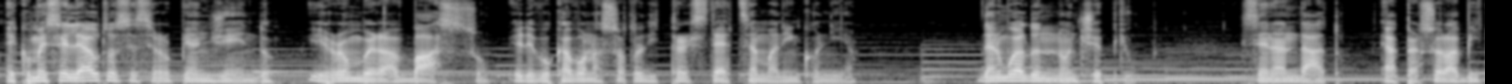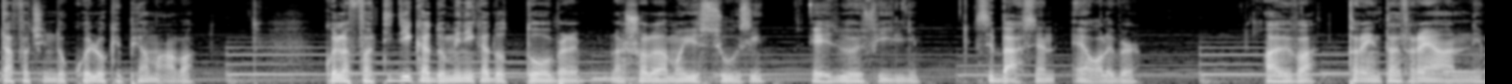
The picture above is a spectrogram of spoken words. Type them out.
È come se le auto stessero piangendo, il rombo era basso ed evocava una sorta di tristezza e malinconia. Dan Weldon non c'è più, se n'è andato e ha perso la vita facendo quello che più amava. Quella fatidica domenica d'ottobre lasciò la moglie Susie e i due figli, Sebastian e Oliver. Aveva 33 anni.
